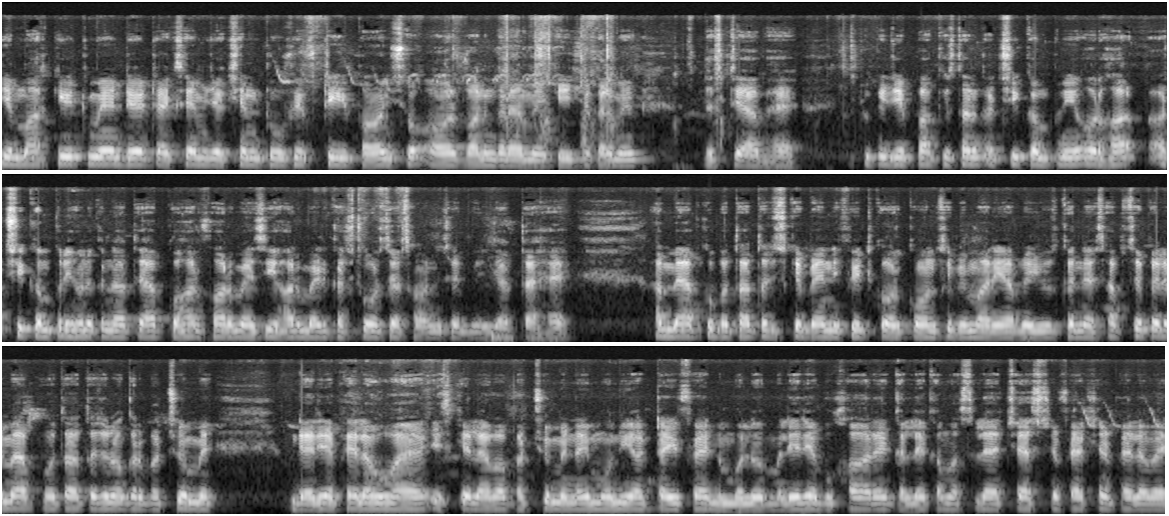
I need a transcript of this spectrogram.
یہ مارکیٹ میں ڈیٹ ایکس انجیکشن ٹو ففٹی پانچ سو اور ون گرام کی شکل میں دستیاب ہے۔ کیونکہ یہ پاکستان کی اچھی کمپنی اور ہر اچھی کمپنی ہونے کے ناطے آپ کو ہر فارمیسی ہر میڈیکل اسٹور سے آسانی سے مل جاتا ہے۔ اب میں آپ کو بتاتا ہوں جس کے بینیفٹ اور کون سی بیماری آپ نے یوز کرنا ہے۔ سب سے پہلے میں آپ کو بتاتا چلوں اگر بچوں میں ڈائریا پھیلا ہوا ہے۔ اس کے علاوہ بچوں میں نیمونیا ٹائیفائڈ ملیریا، بخار ہے، گلے کا مسئلہ ہے، چیسٹ انفیکشن پھیلا ہوا ہے۔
